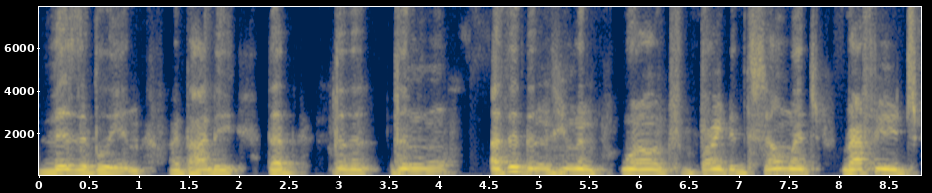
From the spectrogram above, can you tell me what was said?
visibly in my body that the, the other than human world provided so much refuge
